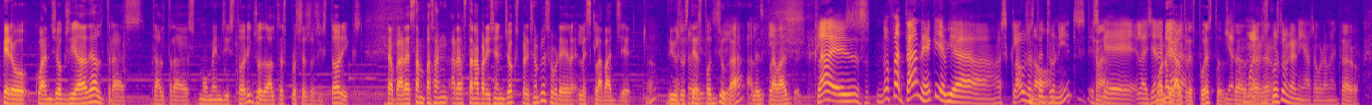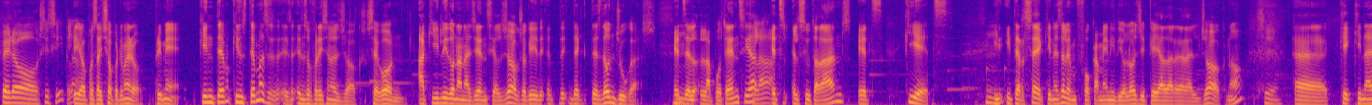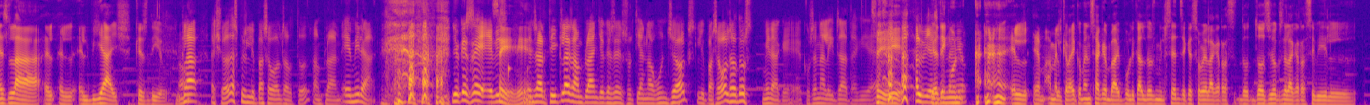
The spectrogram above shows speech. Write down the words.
però quants jocs hi ha d'altres d'altres moments històrics o d'altres processos històrics. Que ara estan passant, ara estan apareixent jocs, per exemple, sobre l'esclavatge, no? Dius, hòstia, es pot sí. jugar a l'esclavatge? Clar, és... no fa tant, eh, que hi havia esclaus als No, Estats Units. És clar. que la gent Bueno, hi ha altres puestos, Hi ha, claro, bueno, claro, altres puestos encara n'hi ha, segurament. Claro. Però sí, sí, clar. I pues això, primero, primer, quin tem quins temes es- es- ens ofereixen els jocs? Segon, a qui li donen agència als jocs? O qui, de, de, des d'on jugues? Ets el, la potència? Mm. Clar. Ets els ciutadans? Ets qui ets? Mm. I, I tercer, quin és l'enfocament ideològic que hi ha darrere del joc, no? Sí. Eh, que, quina és la, el, el, el viatge que es diu, no? Clar, això després li passeu als autors, en plan, eh, mira, jo què sé, he vist Sí. uns articles, en plan, jo què sé, sortien alguns jocs, li passeu als autors, mira, que, que us he analitzat aquí, eh? Sí, el jo tinc un, el, amb el que vaig començar, que em vaig publicar el 2016, que és sobre la guerra, do- dos jocs de la Guerra Civil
